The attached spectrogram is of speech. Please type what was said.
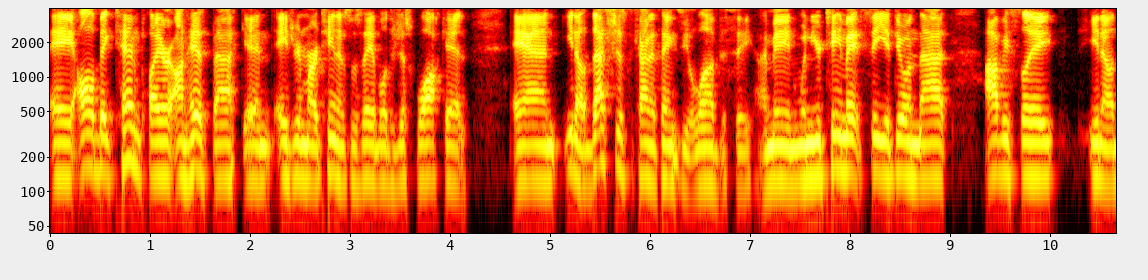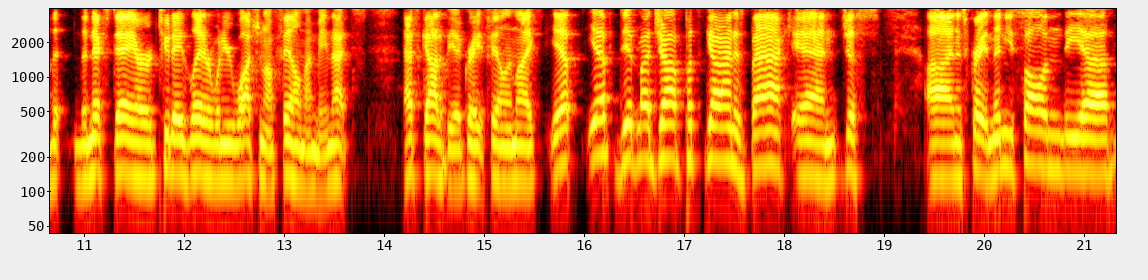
a All Big Ten player on his back, and Adrian Martinez was able to just walk in. And you know that's just the kind of things you love to see. I mean, when your teammates see you doing that, obviously, you know the, the next day or two days later when you're watching on film, I mean that's that's got to be a great feeling. Like, yep, yep, did my job, put the guy on his back, and just uh, and it's great. And then you saw in the uh,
